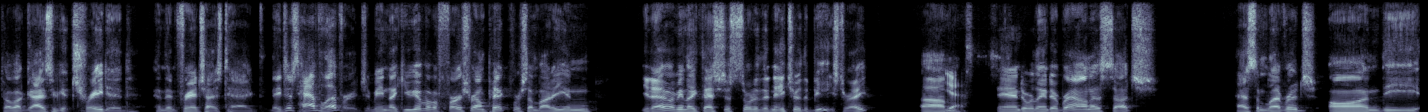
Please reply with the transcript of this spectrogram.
Talk about guys who get traded and then franchise tagged. They just have leverage. I mean, like you give up a first round pick for somebody, and you know, I mean, like that's just sort of the nature of the beast, right? Um, yes. And Orlando Brown, as such, has some leverage on the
